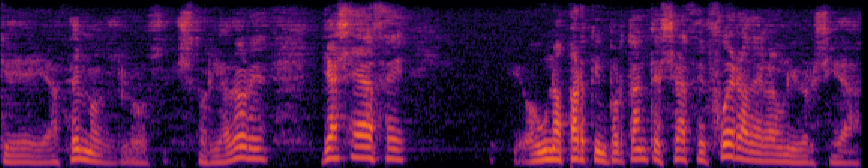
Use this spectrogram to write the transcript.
que hacemos los historiadores ya se hace, o una parte importante se hace fuera de la universidad,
